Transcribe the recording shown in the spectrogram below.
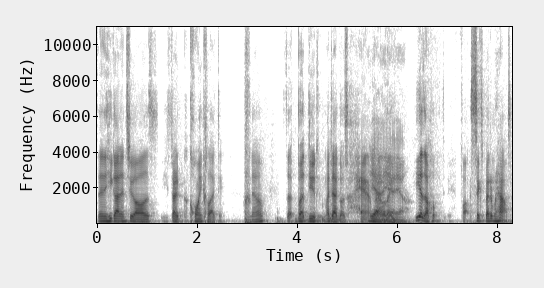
Then he got into all this. He started coin collecting, you know. So, but dude, my dad goes ham. Yeah, bro. yeah, Like, yeah. He has a whole, six bedroom house,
